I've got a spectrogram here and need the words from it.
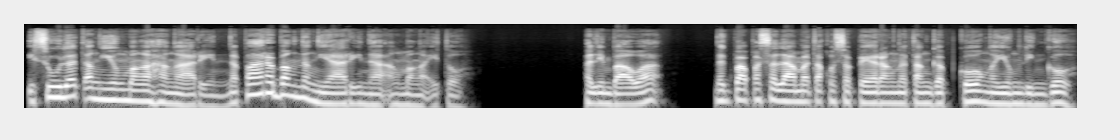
isulat ang iyong mga hangarin na para bang nangyari na ang mga ito. Halimbawa, nagpapasalamat ako sa perang natanggap ko ngayong linggo.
